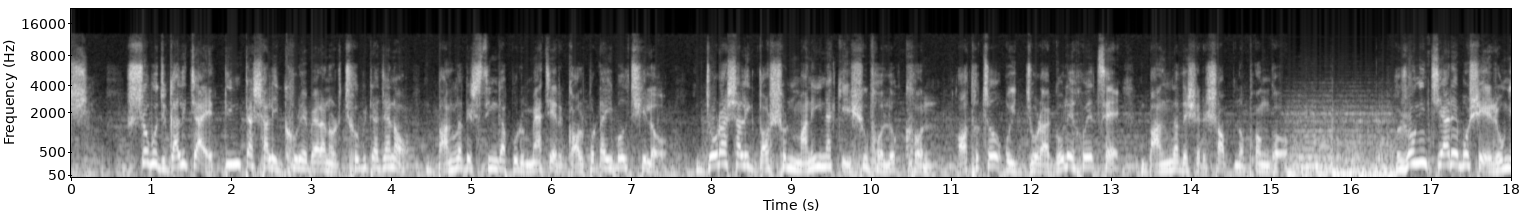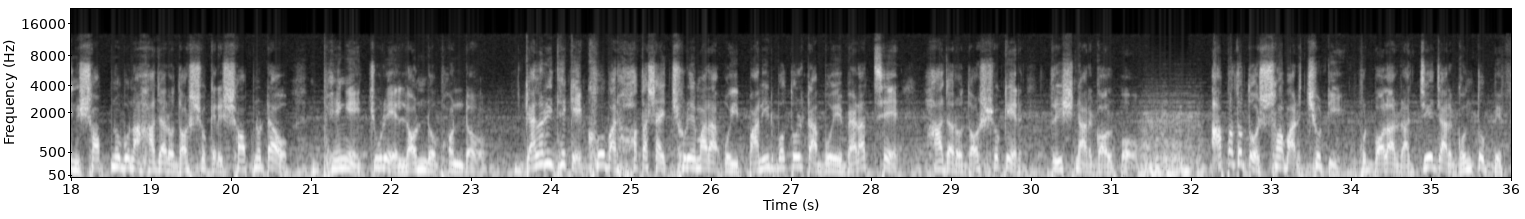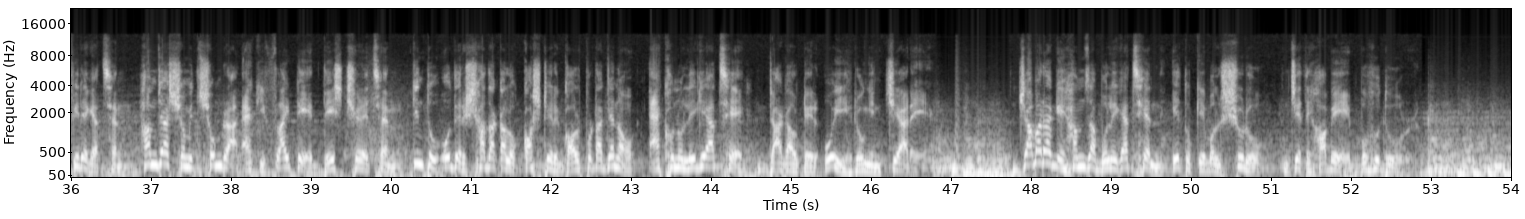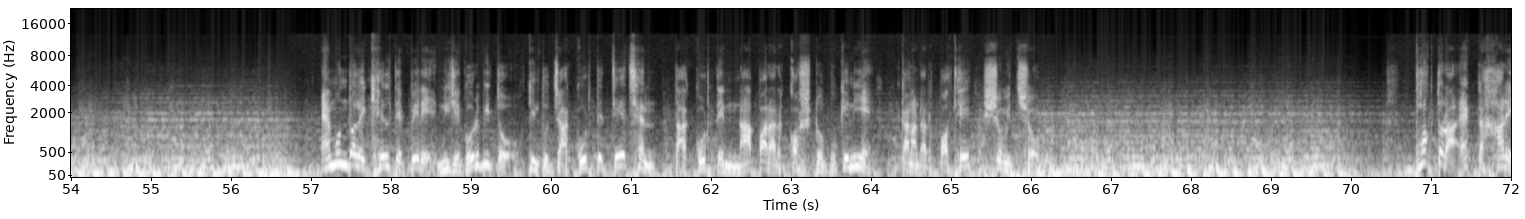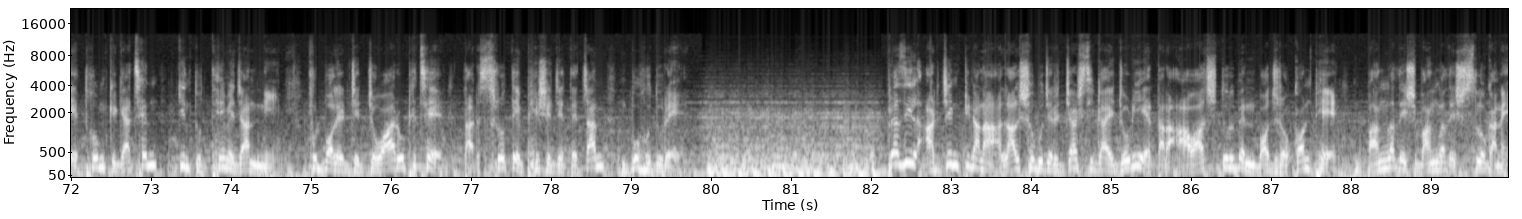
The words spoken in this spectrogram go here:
সবুজ গালিচায় তিনটা শালিক ঘুরে বেড়ানোর ছবিটা যেন বাংলাদেশ সিঙ্গাপুর ম্যাচের গল্পটাই বলছিল। জোড়া শালিক দর্শন মানেই নাকি শুভ লক্ষণ, অথচ ওই জোড়া গোলে হয়েছে বাংলাদেশের স্বপ্নভঙ্গ। রঙিন চেয়ারে বসে রঙিন স্বপ্ন বোনা হাজারো দর্শকের স্বপ্নটাও ভেঙে চুড়ে লণ্ড ভণ্ড গ্যালারি থেকে ক্ষোভ আর হতাশায় ছুঁড়ে মারা ওই পানির বোতলটা বয়ে বেড়াচ্ছে হাজারো দর্শকের তৃষ্ণার গল্প। আপাতত সবার ছুটি, ফুটবলাররা যে যার গন্তব্যে ফিরে গেছেন। হামজা, সমিত সোমরা একই ফ্লাইটে দেশ ছেড়েছেন, কিন্তু ওদের সাদা কালো কষ্টের গল্পটা যেন এখনও লেগে আছে ডাগআউটের ওই রঙিন চেয়ারে। যাবার আগে হামজা বলে গেছেন, এ তো কেবল শুরু, যেতে হবে বহুদূর। এমন দলে খেলতে পেরে নিজে গর্বিত, কিন্তু যা করতে চেয়েছেন তা করতে না পারার কষ্ট বুকে নিয়ে কানাডার পথে সমিত সোম ভক্তরা একটা হারে থমকে গেছেন, কিন্তু থেমে যাননি। ফুটবলের যে জোয়ার উঠেছে, তার স্রোতে ভেসে যেতে চান বহুদূরে। ব্রাজিল, আর্জেন্টিনা না, লাল সবুজের জার্সি গায়ে জড়িয়ে তারা আওয়াজ তুলবেন বজ্র কণ্ঠে বাংলাদেশ বাংলাদেশ স্লোগানে।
